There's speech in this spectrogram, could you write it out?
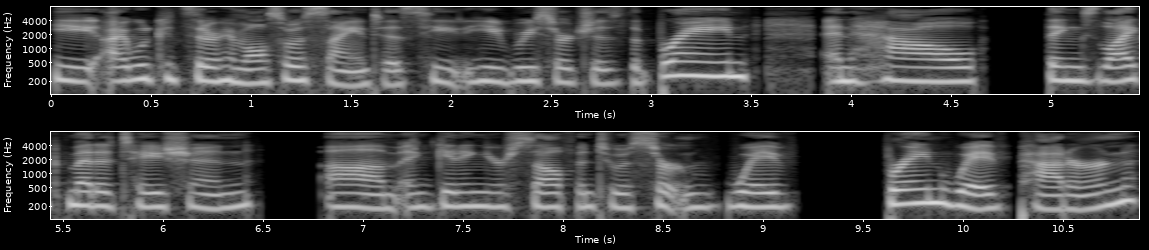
He, I would consider him also a scientist. He he researches the brain and how things like meditation, um, and getting yourself into a certain wave, brain wave pattern,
